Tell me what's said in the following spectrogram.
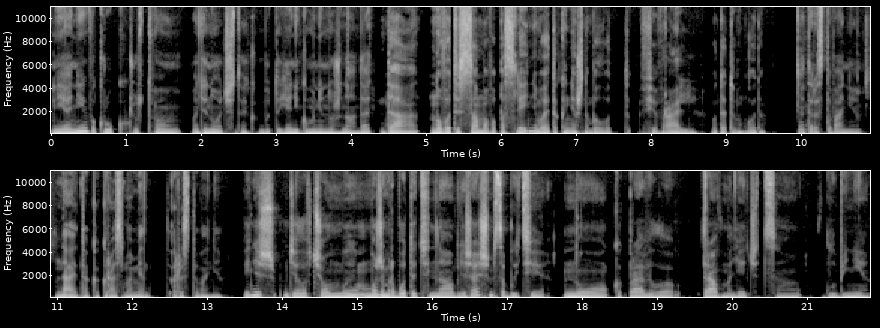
И они вокруг чувства одиночества, как будто я никому не нужна, да? Да, но вот из самого последнего это, конечно, был вот февраль вот этого года. Это расставание. Да, это как раз момент расставания. Видишь, дело в чем? Мы можем работать на ближайшем событии, но, как правило, травма лечится в глубине.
